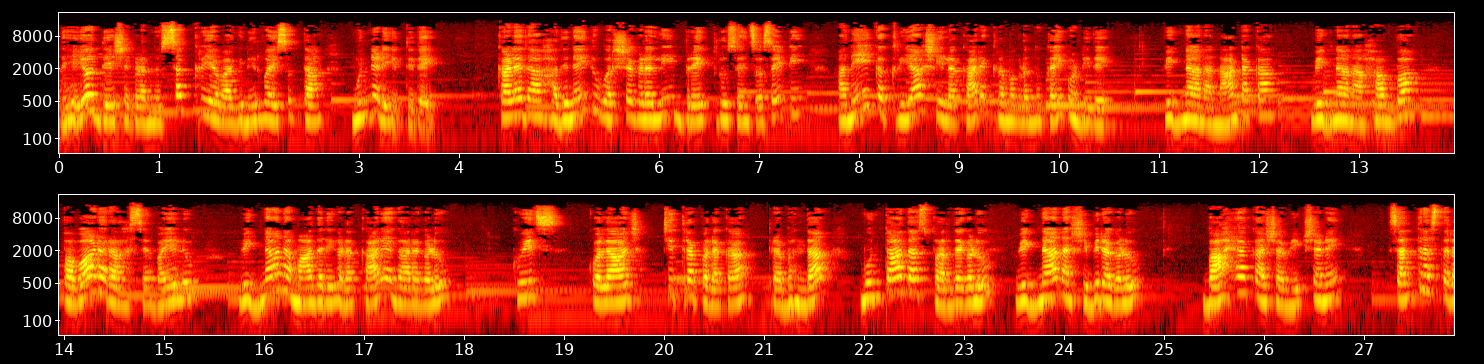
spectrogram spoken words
ಧ್ಯೇಯೋದ್ದೇಶಗಳನ್ನು ಸಕ್ರಿಯವಾಗಿ ನಿರ್ವಹಿಸುತ್ತಾ ಮುನ್ನಡೆಯುತ್ತಿದೆ. ಕಳೆದ ಹದಿನೈದು ವರ್ಷಗಳಲ್ಲಿ ಬ್ರೇಕ್ ಥ್ರೂ ಸೈನ್ಸ್ ಸೊಸೈಟಿ ಅನೇಕ ಕ್ರಿಯಾಶೀಲ ಕಾರ್ಯಕ್ರಮಗಳನ್ನು ಕೈಗೊಂಡಿದೆ. ವಿಜ್ಞಾನ ನಾಟಕ, ವಿಜ್ಞಾನ ಹಬ್ಬ, ಪವಾಡ ರಹಸ್ಯ ಬಯಲು, ವಿಜ್ಞಾನ ಮಾದರಿಗಳ ಕಾರ್ಯಾಗಾರಗಳು, ಕ್ವಿಜ್, ಕೊಲಾಜ್, ಚಿತ್ರಫಲಕ, ಪ್ರಬಂಧ ಮುಂತಾದ ಸ್ಪರ್ಧೆಗಳು, ವಿಜ್ಞಾನ ಶಿಬಿರಗಳು, ಬಾಹ್ಯಾಕಾಶ ವೀಕ್ಷಣೆ, ಸಂತ್ರಸ್ತರ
